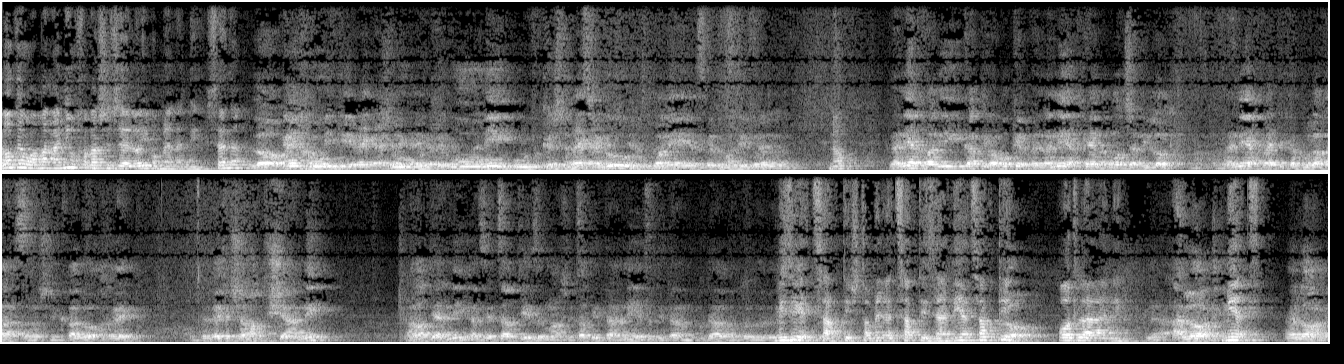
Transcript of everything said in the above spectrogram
בבוקר, הוא אמר אני, הוא חבל שזה אלוהים אומר אני, בסדר? לא, כן, הוא- חוויתי, רגע, רגע. הוא- אני- הוא מבקש את רגע, רגע, המציאות. בוא אני אסביר את זה. נו. נניח ואני קמתי בבוקר, ונניח, כן, למרות שאני לא, נניח והייתי קבולה רצה, מה שנקרא לא אחרי, ברגע שאמרתי שאני, אמרתי אני, אז יצרתי איזה משהו, יצרתי את האני, יצרתי את המוגדר, וכל זה. מי זה יצרתי? שאתה אומר יצרתי זה אני יצרתי? לא. עוד לא אני. הלא אני. מי יצ... הלא אני.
